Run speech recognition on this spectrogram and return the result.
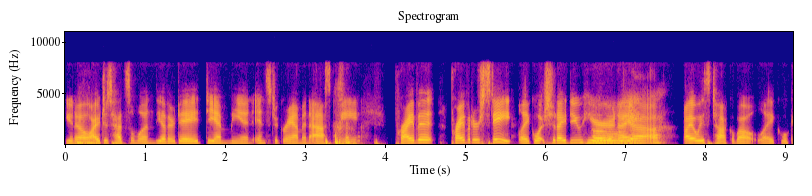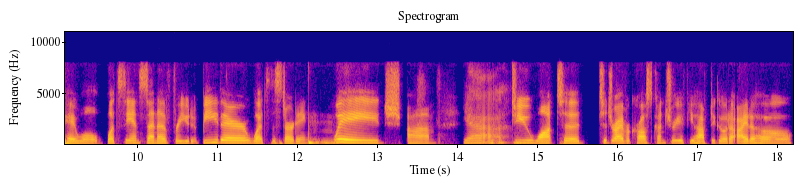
You know, Mhm. I just had someone the other day DM me on Instagram and ask me, private, private or state, like what should I do here? Oh, and I, yeah. I always talk about like, okay, well, what's the incentive for you to be there? What's the starting Mhm. wage? Um, Yeah. do you want to to drive across country if you have to go to Idaho?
